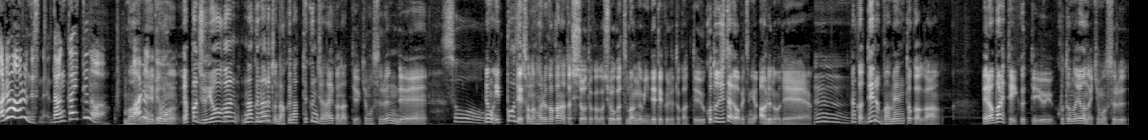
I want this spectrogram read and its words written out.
あれはあるんですね段階っていうのはまあね、でも、やっぱ需要がなくなるとなくなってくんじゃないかなっていう気もするんで、そう。でも一方でその遥か彼方師匠とかが正月番組に出てくるとかっていうこと自体は別にあるので、うん。なんか出る場面とかが選ばれていくっていうことのような気もする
